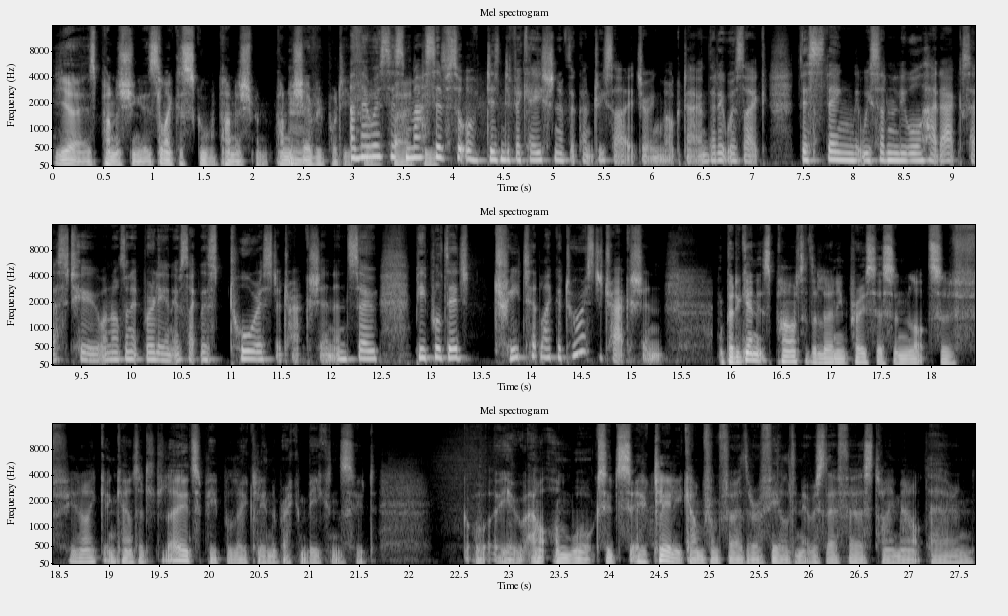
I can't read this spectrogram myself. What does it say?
Yeah, it's punishing. It's like a school punishment. Punish Mm. everybody. and there was this massive deeds. sort of Disneyfication of the countryside during lockdown that it was like this thing that we suddenly all had access to and wasn't it brilliant it was like this tourist attraction and so people did treat it like a tourist attraction But again, it's part of the learning process, and lots of you know, I encountered loads of people locally in the Brecon Beacons who'd or, you know out on walks who'd, who'd clearly come from further afield, and it was their first time out there, and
